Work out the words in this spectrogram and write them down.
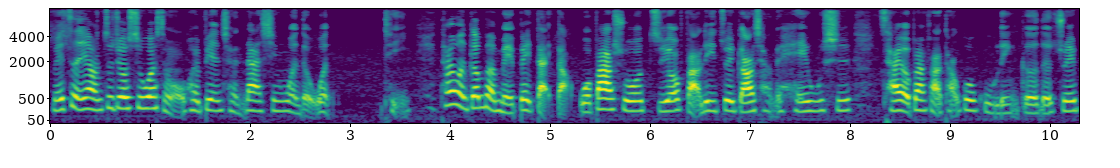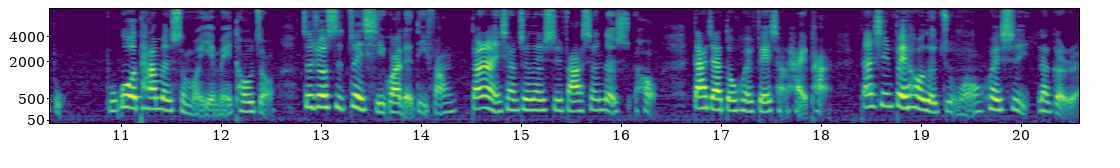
没怎样。这就是为什么会变成大新闻的问题。他们根本没被逮到。我爸说，只有法力最高强的黑巫师才有办法逃过古灵阁的追捕。不过他们什么也没偷走，这就是最奇怪的地方。当然，像这类事发生的时候，大家都会非常害怕，担心背后的主谋会是那个人。”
